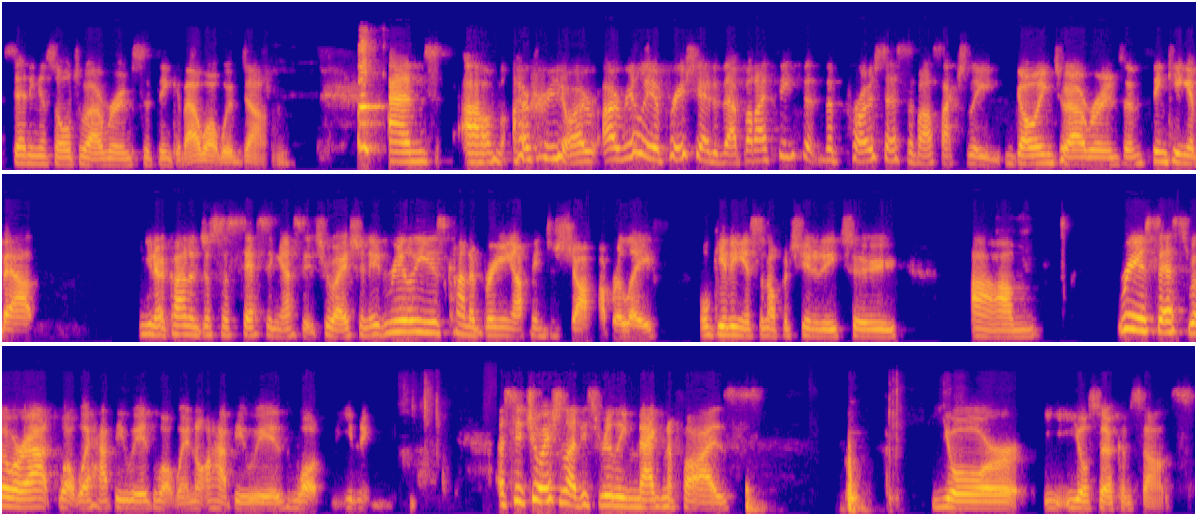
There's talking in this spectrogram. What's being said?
sending us all to our rooms to think about what we've done. And um, I, re- I, I really appreciated that but i think that the process of us actually going to our rooms and thinking about you know kind of just assessing our situation it really is kind of bringing up into sharp relief or giving us an opportunity to um, reassess where we're at, what we're happy with, what we're not happy with, what you know. A situation like this really magnifies your your circumstance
